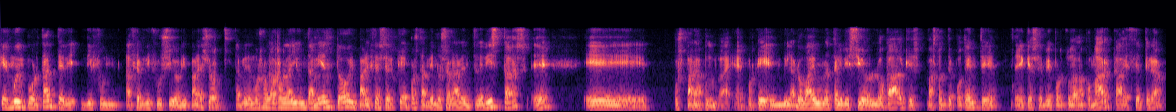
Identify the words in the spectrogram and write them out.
que es muy importante hacer difusión y para eso también hemos hablado con el ayuntamiento y parece ser que pues también nos harán entrevistas ¿eh? Eh, pues para eh, porque en Vilanova hay una televisión local que es bastante potente ¿eh? que se ve por toda la comarca etcétera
